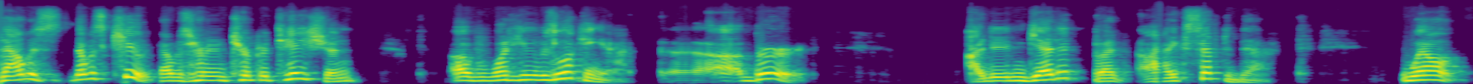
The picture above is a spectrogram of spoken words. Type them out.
that was that was cute. That was her interpretation of what he was looking at, uh, a bird. I didn't get it, but I accepted that. Well,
